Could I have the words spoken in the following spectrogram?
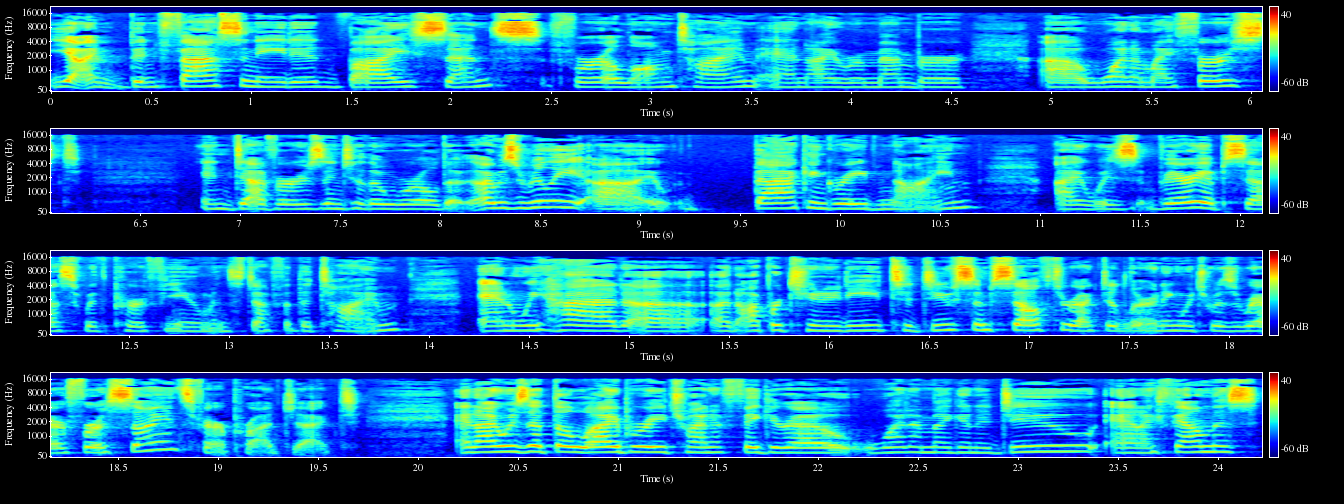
yeah, I've been fascinated by scents for a long time, and I remember uh, one of my first endeavors into the world. I was really uh, back in grade nine. I was very obsessed with perfume and stuff at the time, and we had uh, an opportunity to do some self-directed learning, which was rare for a science fair project. And I was at the library trying to figure out what am I going to do, and I found this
